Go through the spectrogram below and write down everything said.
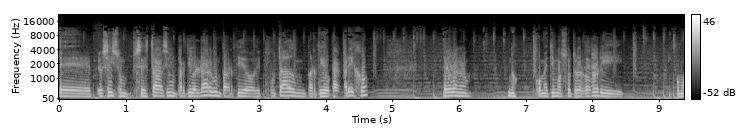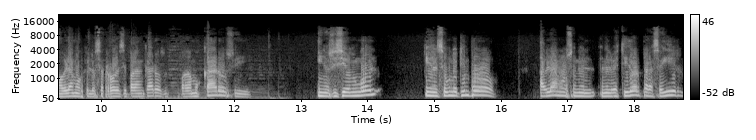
Eh, pero se, hizo un- se estaba haciendo un partido largo, un partido disputado, un partido parejo. Pero bueno, nos cometimos otro error y, y como hablamos que los errores se pagan caros, pagamos caros y, y nos hicieron un gol. Y en el segundo tiempo hablamos en el, en el vestidor para seguir.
